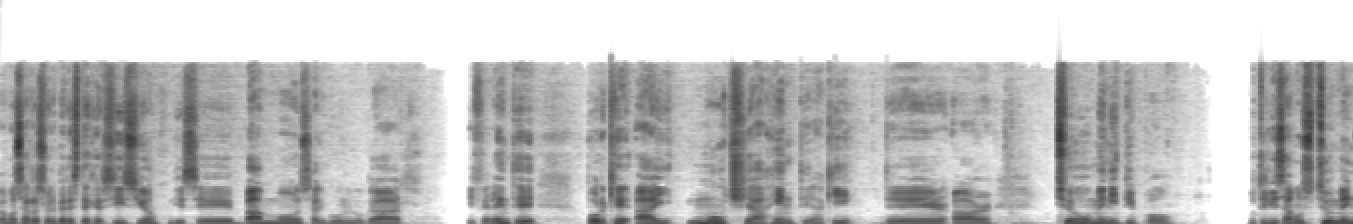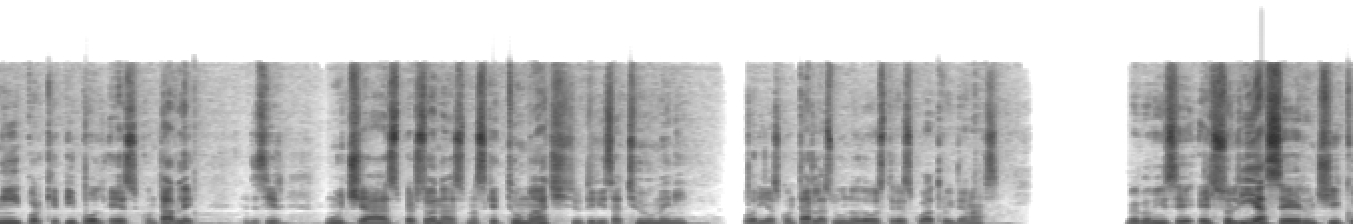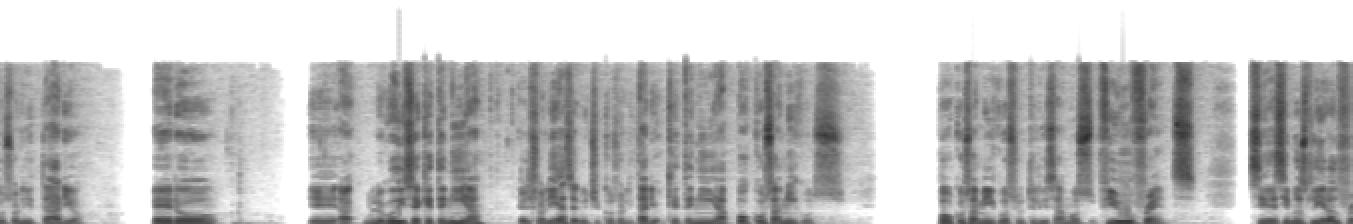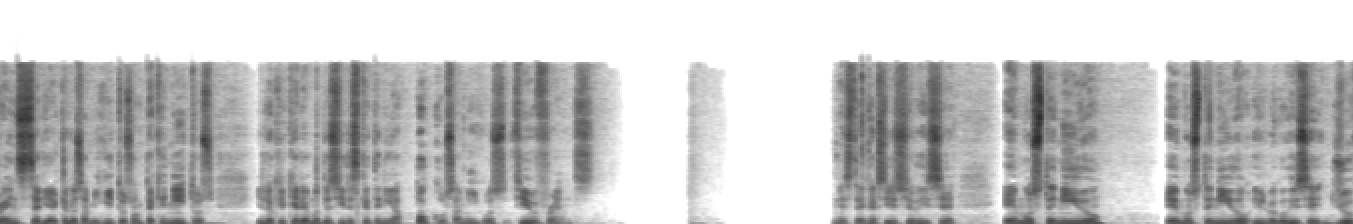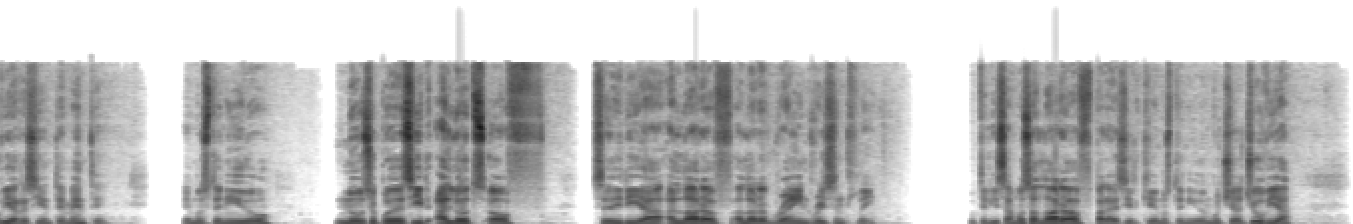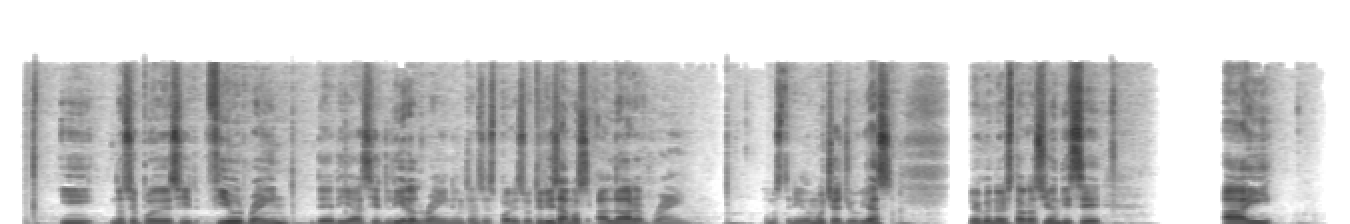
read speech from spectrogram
Vamos a resolver este ejercicio. Dice, vamos a algún lugar diferente porque hay mucha gente aquí. There are too many people. Utilizamos too many porque people es contable. Es decir, muchas personas. Más que too much se utiliza too many. Podrías contarlas. 1, 2, 3, 4 y demás. Luego dice, él solía ser un chico solitario, pero eh, ah, luego dice que tenía, él solía ser un chico solitario, que tenía pocos amigos. Pocos amigos utilizamos few friends. Si decimos little friends sería que los amiguitos son pequeñitos y lo que queremos decir es que tenía pocos amigos, few friends. En este ejercicio dice, hemos tenido, hemos tenido y luego dice lluvia recientemente. Hemos tenido, no se puede decir a lots of, se diría a lot of, a lot of rain recently. Utilizamos a lot of para decir que hemos tenido mucha lluvia y no se puede decir few rain, debería decir little rain, entonces por eso utilizamos a lot of rain. Hemos tenido muchas lluvias. Luego en esta oración dice hay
